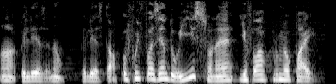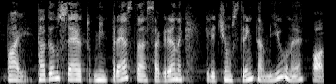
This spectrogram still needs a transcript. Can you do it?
ah, beleza, não, beleza, tal. Eu fui fazendo isso, né, e eu falava pro meu pai, pai, tá dando certo, me empresta essa grana, que ele tinha uns 30 mil, né? Ó,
